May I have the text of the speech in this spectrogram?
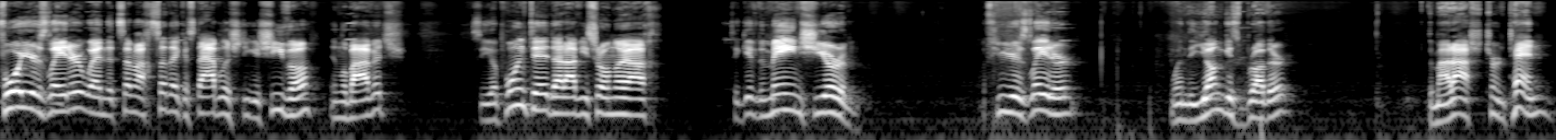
Four years later, when the Tzemach Tzedek established the yeshiva in Lubavitch, so he appointed Rabbi Yisrael Noach to give the main shiurim. A few years later, when the youngest brother, the Marash, turned 10,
